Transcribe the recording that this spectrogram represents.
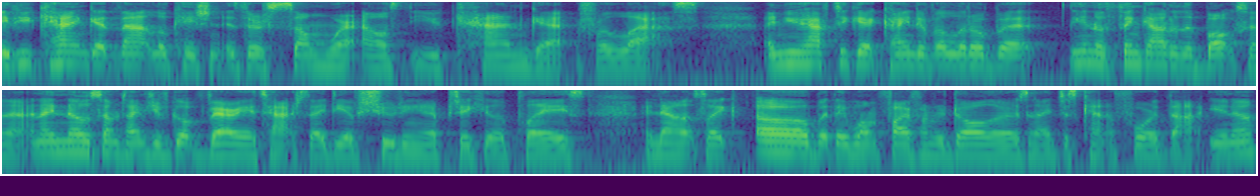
if you can't get that location, is there somewhere else that you can get for less? And you have to get kind of a little bit, you know, think out of the box on it. And I know sometimes you've got very attached to the idea of shooting in a particular place, and now it's like, oh, but they want five hundred dollars, and I just can't afford that, you know.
